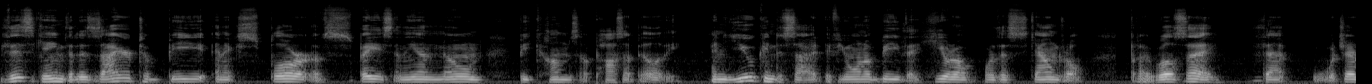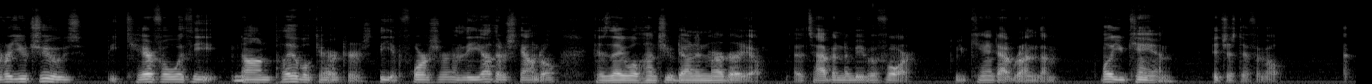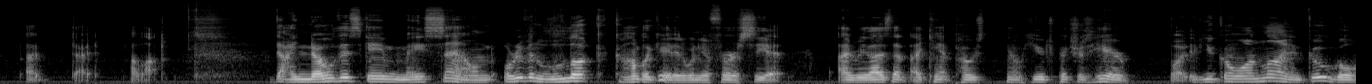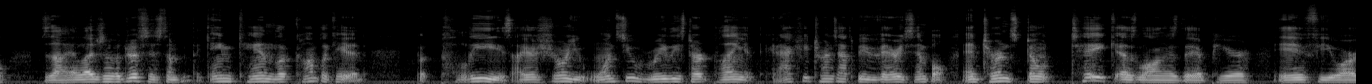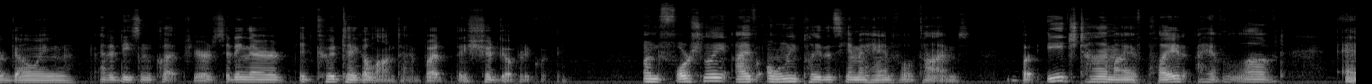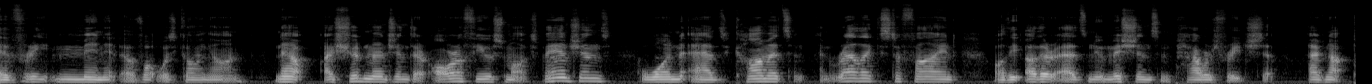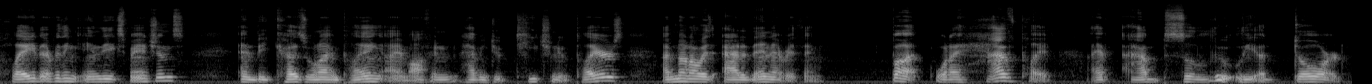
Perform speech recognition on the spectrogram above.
This game, the desire to be an explorer of space and the unknown becomes a possibility. And you can decide if you want to be the hero or the scoundrel. But I will say that whichever you choose, be careful with the non playable characters, the enforcer and the other scoundrel, because they will hunt you down and murder you. It's happened to me before. You can't outrun them. Well, you can. It's just difficult. I died a lot. I know this game may sound or even look complicated when you first see it. I realize that I can't post, you know, huge pictures here, but if you go online and Google Xia Legend of a Drift System, the game can look complicated. But please, I assure you, once you really start playing it, it actually turns out to be very simple. And turns don't take as long as they appear if you are going at a decent clip. If you're sitting there, it could take a long time, but they should go pretty quickly. Unfortunately, I've only played this game a handful of times, but each time I have played, I have loved every minute of what was going on. Now, I should mention there are a few small expansions. One adds comets and, and relics to find, while the other adds new missions and powers for each ship. I have not played everything in the expansions, and because when I'm playing, I am often having to teach new players, I've not always added in everything. But what I have played, I have absolutely adored.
